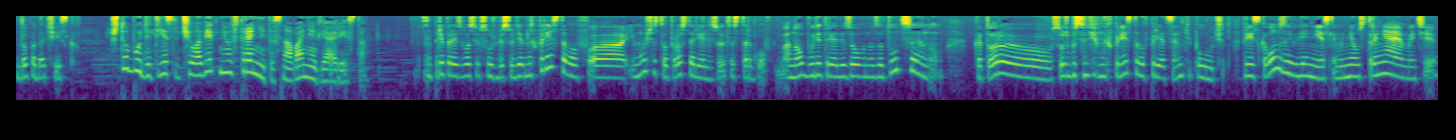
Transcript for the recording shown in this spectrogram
до подачи иска. Что будет, если человек не устранит основания для ареста? При производстве в службе судебных приставов э, имущество просто реализуется с торгов. Оно будет реализовано за ту цену, которую служба судебных приставов при оценке получит. При исковом заявлении, если мы не устраняем эти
